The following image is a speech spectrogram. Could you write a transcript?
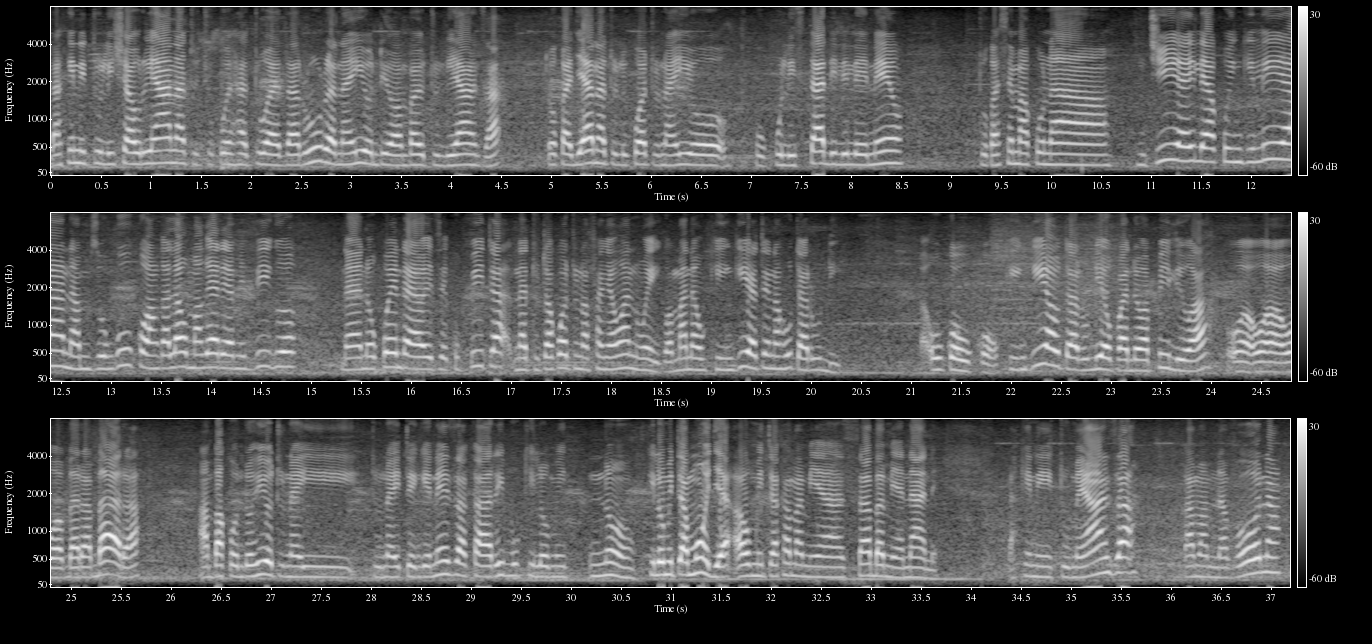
lakini tulishauriana tuchukue hatua ya dharura, na hiyo ndio ambayo tulianza toka jana. Tulikuwa tuna hiyo kulistadi lile eneo tukasema kuna njia ile ya kuingilia na mzunguko, angalau magari ya mizigo na yanokwenda yaweze kupita, na tutakuwa tunafanya one way, kwa maana ukiingia tena hutarudi huko huko, ukiingia utarudia upande wa pili wa, wa, wa, wa barabara ambako ndo hiyo tunai, tunaitengeneza karibu kilomita, no, kilomita moja au mita kama mia saba mia nane. Lakini tumeanza kama mnavyoona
